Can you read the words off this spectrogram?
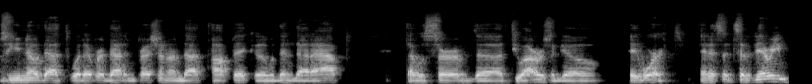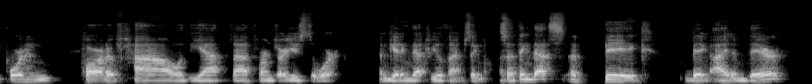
So you know that whatever that impression on that topic uh, within that app that was served uh, two hours ago, it worked, and it's it's a very important part of how the app platforms are used to work getting that real time signal. So I think that's a big, big item there.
